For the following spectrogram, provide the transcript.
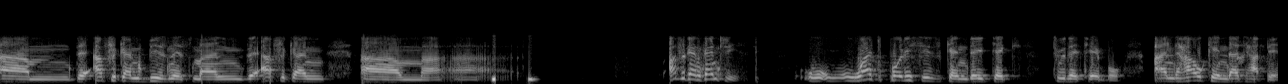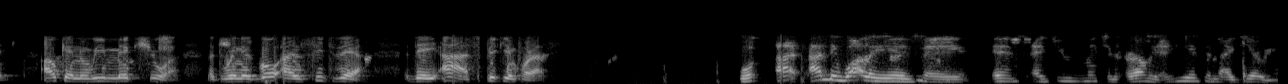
um, the African businessman, the African um, uh, uh, African countries? What policies can they take to the table, and how can that happen? How can we make sure that when they go and sit there, they are speaking for us? Well, Andy Wally is a is as you mentioned earlier. He is a Nigerian.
